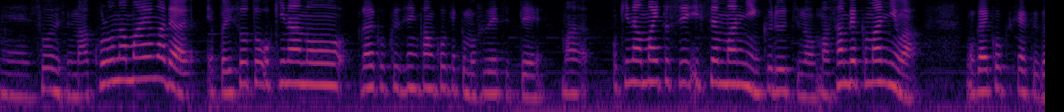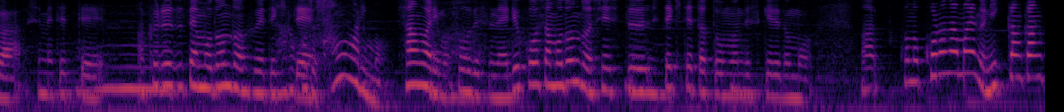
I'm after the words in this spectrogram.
えー、そうですね、まあ、コロナ前まではやっぱり相当沖縄の外国人観光客も増えてて、まあ、沖縄毎年1000万人来るうちの、まあ、300万人はもう外国客が占めてて、まあ、クルーズ船もどんどん増えてきて3割も。3割もそうですね。旅行者もどんどん進出してきてたと思うんですけれども、まあ、このコロナ前の日韓関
